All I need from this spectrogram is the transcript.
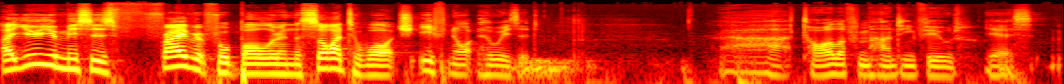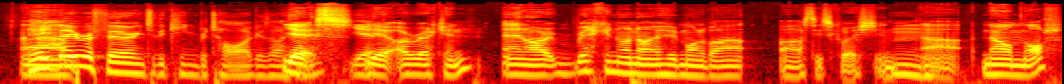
Are you your missus' favourite footballer in the side to watch? If not, who is it? Tyler from Huntingfield. Yes. He'd Um, be referring to the Kingborough Tigers, I think. Yes. Yeah. I reckon. And I reckon I know who might have a- asked this question. Mm. Uh, no, I'm not.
